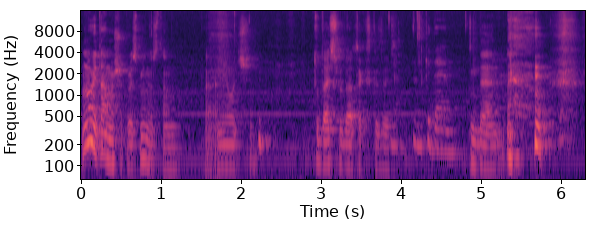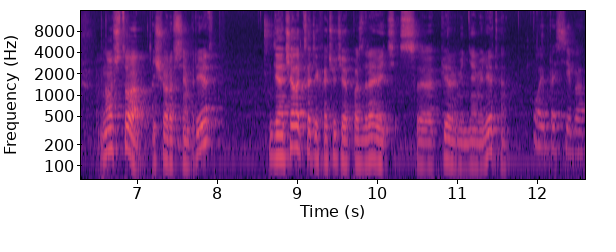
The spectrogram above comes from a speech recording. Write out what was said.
Ну и там еще плюс-минус, там мелочи. Туда-сюда, так сказать. Накидаем. Да. Ну что, еще раз всем привет. Для начала, кстати, хочу тебя поздравить с первыми днями лета. Ой, спасибо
